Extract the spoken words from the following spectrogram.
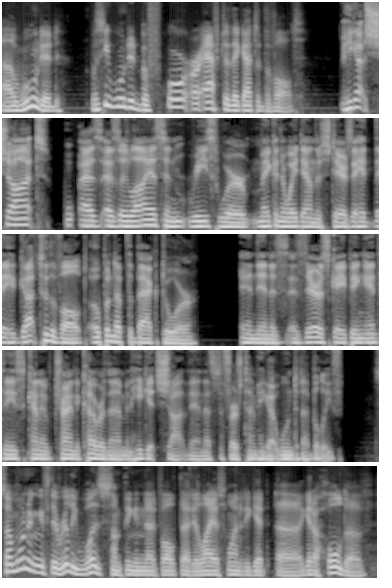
uh, wounded. Was he wounded before or after they got to the vault? He got shot as as Elias and Reese were making their way down the stairs. They had they had got to the vault, opened up the back door, and then as as they're escaping, Anthony's kind of trying to cover them, and he gets shot. Then that's the first time he got wounded, I believe. So I'm wondering if there really was something in that vault that Elias wanted to get uh, get a hold of,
